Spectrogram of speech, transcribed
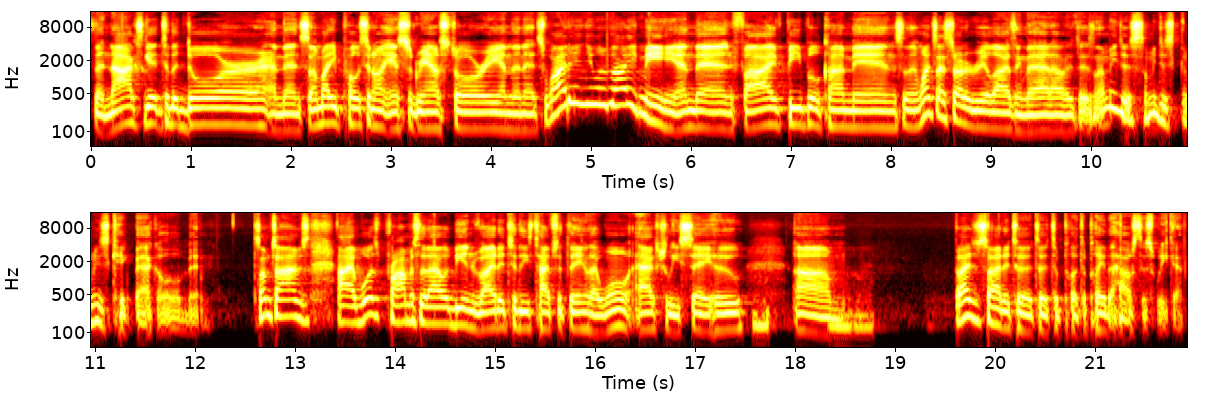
the knocks get to the door, and then somebody posted on Instagram story, and then it's why didn't you invite me? And then five people come in. So then once I started realizing that, I was just let me just let me just let me just kick back a little bit. Sometimes I was promised that I would be invited to these types of things. I won't actually say who, um, but I decided to to to, play, to play the house this weekend.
